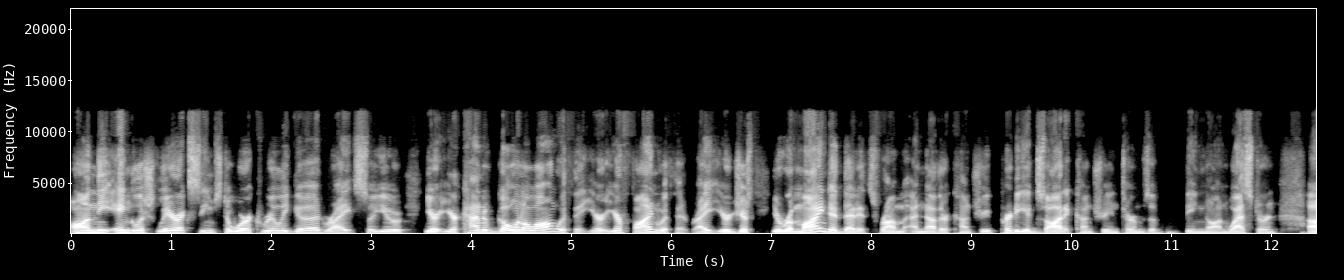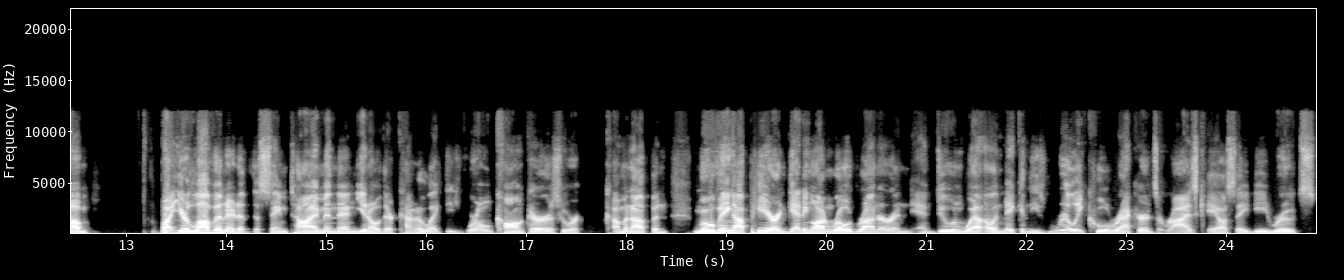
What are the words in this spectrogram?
on the English lyrics seems to work really good, right? So you're you're you're kind of going along with it. You're you're fine with it, right? You're just you're reminded that it's from another country, pretty exotic country in terms of being non-Western. Um, but you're loving it at the same time. And then, you know, they're kind of like these world conquerors who are coming up and moving up here and getting on Roadrunner and, and doing well and making these really cool records, Arise, Chaos AD, Roots,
